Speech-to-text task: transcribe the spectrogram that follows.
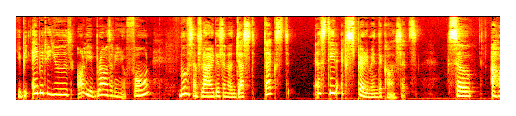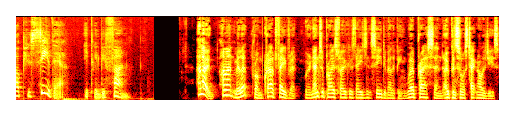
you'll be able to use only a browser on your phone, move some sliders and adjust text, and still experiment the concepts. So I hope you see you there. It will be fun. Hello, I'm Ant Miller from Crowd Favorite. We're an enterprise focused agency developing WordPress and open source technologies.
